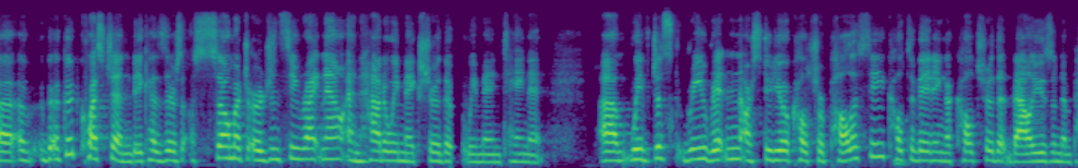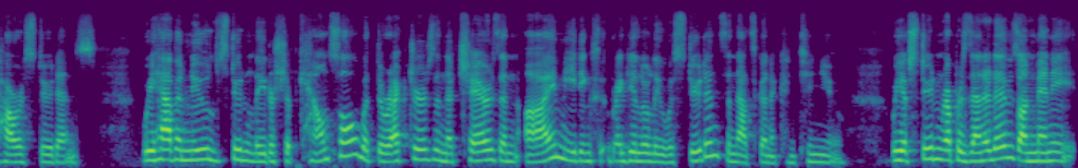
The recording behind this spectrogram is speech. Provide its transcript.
a, a good question because there's so much urgency right now and how do we make sure that we maintain it? Um, we've just rewritten our studio culture policy, cultivating a culture that values and empowers students. We have a new student leadership council with directors and the chairs and I meeting regularly with students, and that's going to continue. We have student representatives on many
